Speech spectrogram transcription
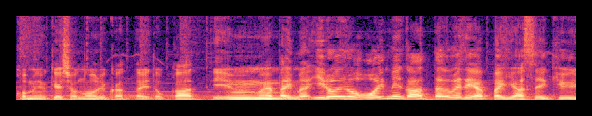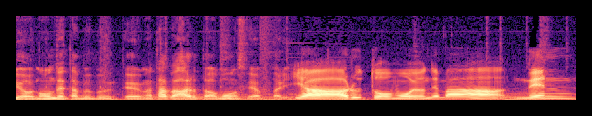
コミュニケーション能力やったりとかっていう、うん。まあ、やっぱりまあいろいろ負い目があった上でやっぱり安い給料を飲んでた部分っていうのが多分あるとは思うんですよやっぱり。いやあると思うよ。ねまあ年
